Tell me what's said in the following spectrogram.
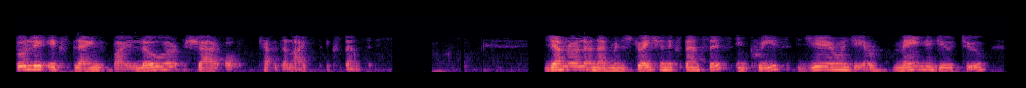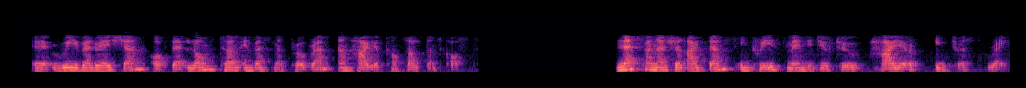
fully explained by lower share of capitalized expenses. General and administration expenses increase year-on-year, mainly due to a reevaluation of the long-term investment program and higher consultants costs. Net financial items increased mainly due to higher interest rates.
